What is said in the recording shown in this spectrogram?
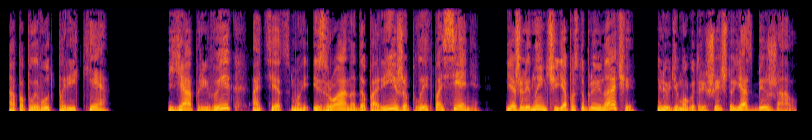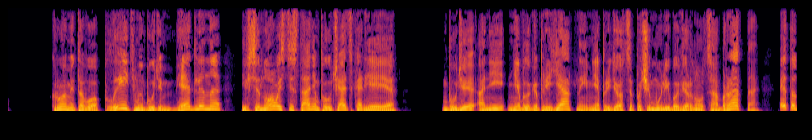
а поплывут по реке. Я привык, отец мой, из Руана до Парижа плыть по сене. Ежели нынче я поступлю иначе, люди могут решить, что я сбежал. Кроме того, плыть мы будем медленно, и все новости станем получать скорее. Будь они неблагоприятны, и мне придется почему-либо вернуться обратно, это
